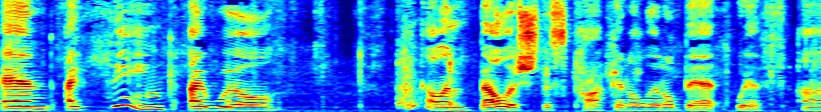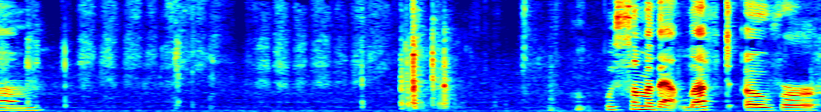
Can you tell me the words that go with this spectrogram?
and I think I will I think I'll embellish this pocket a little bit with um, with some of that leftover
